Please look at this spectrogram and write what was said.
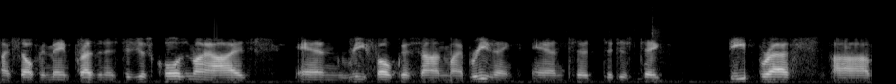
myself remain present is to just close my eyes and refocus on my breathing and to, to just take deep breaths um,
